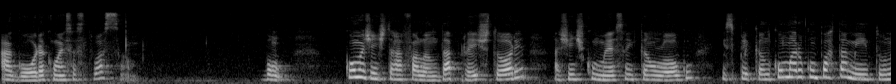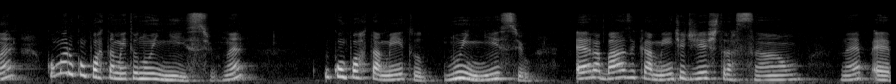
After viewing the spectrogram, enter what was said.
agora com essa situação. Bom, como a gente estava falando da pré-história, a gente começa então logo explicando como era o comportamento, né? Como era o comportamento no início, né? O comportamento no início era basicamente de extração, né? É,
